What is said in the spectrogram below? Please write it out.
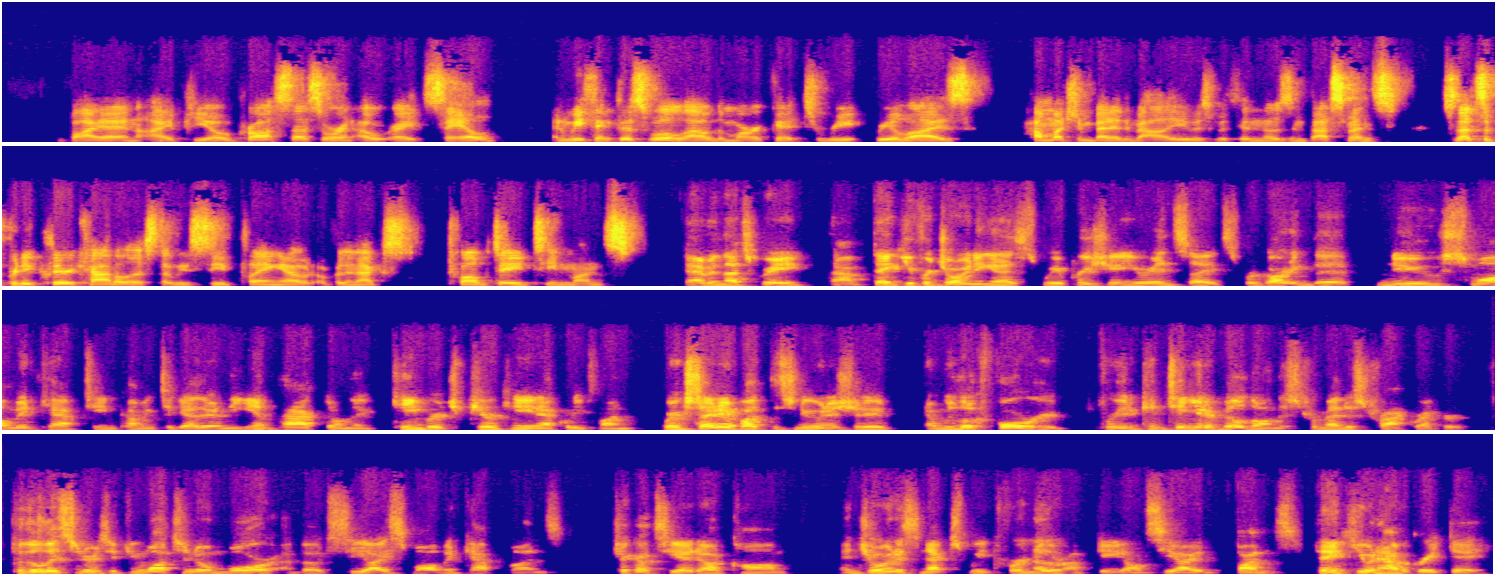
via an IPO process or an outright sale. And we think this will allow the market to re- realize how much embedded value is within those investments. So that's a pretty clear catalyst that we see playing out over the next 12 to 18 months. Evan, that's great. Um, thank you for joining us. We appreciate your insights regarding the new small mid cap team coming together and the impact on the Cambridge Pure Canadian Equity Fund. We're excited about this new initiative and we look forward for you to continue to build on this tremendous track record. For the listeners, if you want to know more about CI small mid cap funds, check out CI.com and join us next week for another update on CI funds. Thank you and have a great day.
